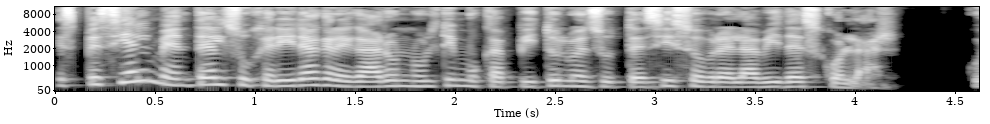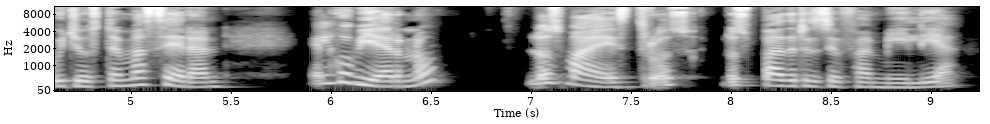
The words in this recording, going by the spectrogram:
especialmente al sugerir agregar un último capítulo en su tesis sobre la vida escolar, cuyos temas eran el gobierno, los maestros, los padres de familia,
